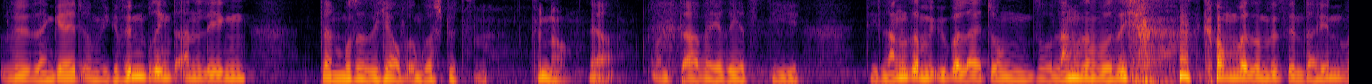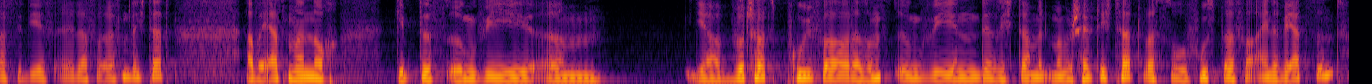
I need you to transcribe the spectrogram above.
will sein Geld irgendwie gewinnbringend anlegen, dann muss er sich ja auf irgendwas stützen. Genau. Ja. Und da wäre jetzt die, die langsame Überleitung, so langsam aber sicher kommen wir so ein bisschen dahin, was die DFL da veröffentlicht hat. Aber erstmal noch, gibt es irgendwie ähm, ja, Wirtschaftsprüfer oder sonst irgendwen, der sich damit mal beschäftigt hat, was so Fußballvereine wert sind?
